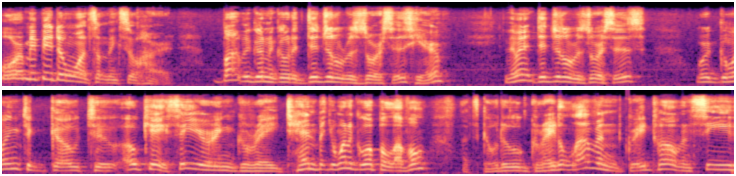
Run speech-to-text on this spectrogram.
Or maybe I don't want something so hard. But we're going to go to digital resources here. And then at digital resources, we're going to go to, okay, say you're in grade 10, but you want to go up a level. Let's go to grade 11, grade 12, and see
